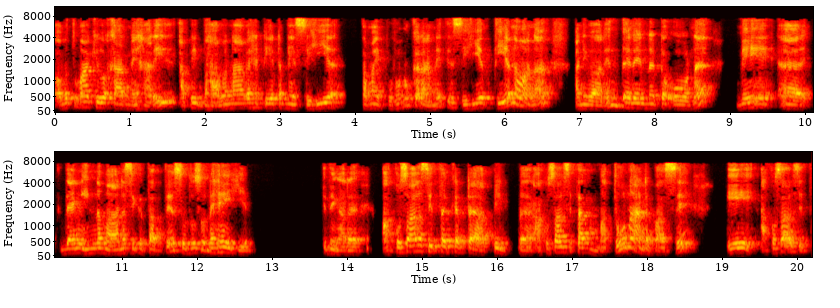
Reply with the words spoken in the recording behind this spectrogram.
ඔබතුමා කිව්ව කාරණේ හරි අපි භාවනාව හැටියට මේ සිහිය තමයි පුහුණු කරන්නේ. ඉතින් සිහිය තියනවා නම් අනිවාර්යෙන් දැනෙන්නට ඕන මේ දැන් ඉන්න මානසික තත්ත්වය සුදුසු නැහැ කියන. ඉතින් අර අකුසල් සිතකට අපි අකුසල් සිතක් මතුවනාට පස්සේ ඒ අකුසල් සිත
